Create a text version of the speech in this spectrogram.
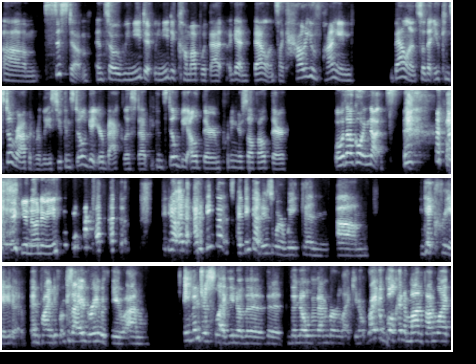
um, system. And so we need to we need to come up with that again balance. Like how do you find balance so that you can still rapid release, you can still get your backlist up, you can still be out there and putting yourself out there, but without going nuts. you know what I mean? you know, and I think that I think that is where we can um, get creative and find different. Because I agree with you. Um, even just like you know the the the November like you know write a book in a month. I'm like,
